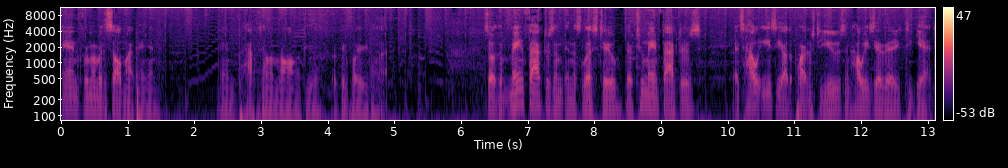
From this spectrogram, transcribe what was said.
And remember this is all my opinion and half the time I'm wrong if you're a good player you know that. So the main factors in, in this list too there are two main factors. It's how easy are the partners to use and how easy are they to get.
